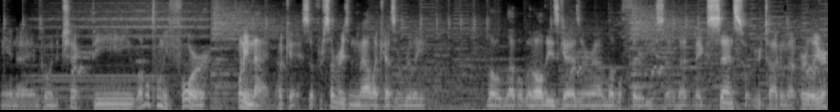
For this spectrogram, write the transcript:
And I am going to check the level 24. 29. Okay, so for some reason Malik has a really low level, but all these guys are around level 30, so that makes sense, what we were talking about earlier.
